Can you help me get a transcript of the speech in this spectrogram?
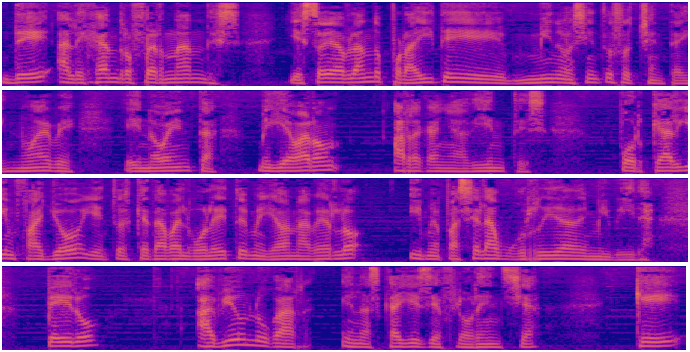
de Alejandro Fernández, y estoy hablando por ahí de 1989, 90, eh, me llevaron a regañadientes, porque alguien falló y entonces quedaba el boleto y me llevaron a verlo y me pasé la aburrida de mi vida. Pero había un lugar en las calles de Florencia que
